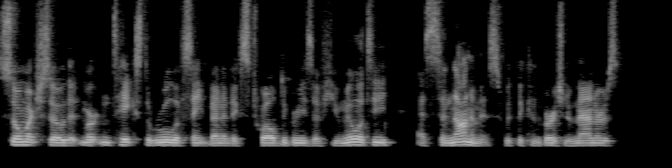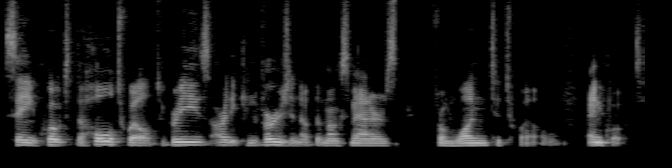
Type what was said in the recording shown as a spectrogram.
So much so that Merton takes the rule of St. Benedict's 12 degrees of humility as synonymous with the conversion of manners, saying, quote, the whole 12 degrees are the conversion of the monk's manners from 1 to 12, end quote.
